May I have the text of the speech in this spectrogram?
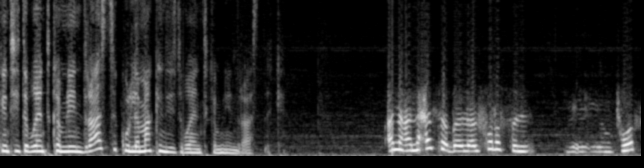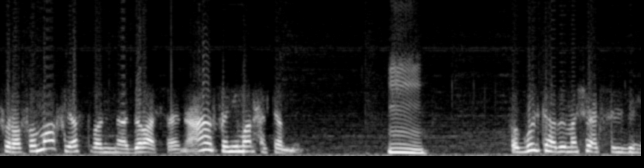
كنتي تبغين تكملين دراستك ولا ما كنتي تبغين تكملين دراستك؟ أنا على حسب الفرص اللي متوفرة فما في أصلا دراسة. أنا عارفة إني ما راح أكمل. امم فقلتها بمشاعر سلبية.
